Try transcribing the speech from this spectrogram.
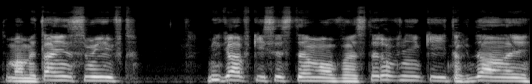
Tu mamy Time Swift, migawki systemowe, sterowniki i tak dalej.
